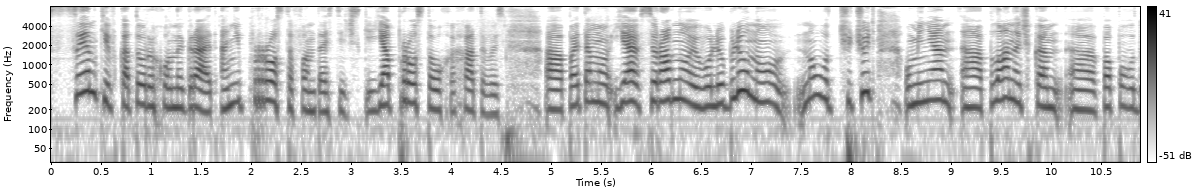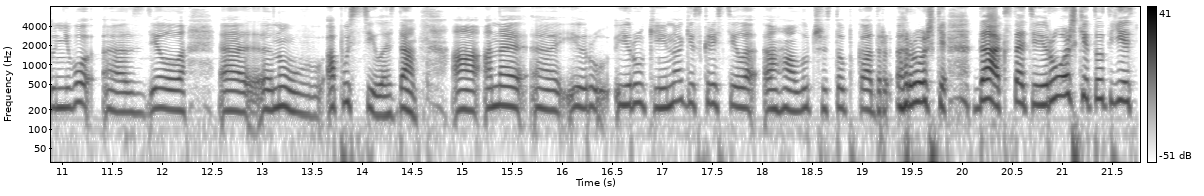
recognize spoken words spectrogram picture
сценки в которых он играет они просто фантастические. Я просто ухахатываюсь. А, поэтому я все равно его люблю но ну вот чуть-чуть. У меня а, планочка а, по поводу него а, сделала а, ну опустилась да. А, она а, и, ру и руки и ноги скрестила. Ага лучший стоп-кадр рожки. Да кстати и рожки тут есть.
